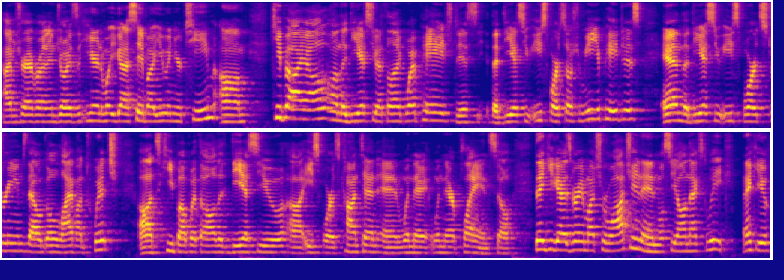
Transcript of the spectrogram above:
I'm sure everyone enjoys hearing what you got to say about you and your team. Um, keep an eye out on the DSU Athletic webpage, the DSU Esports social media pages, and the DSU Esports streams that will go live on Twitch uh, to keep up with all the DSU uh, Esports content and when they when they're playing. So thank you guys very much for watching, and we'll see you all next week. Thank you.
